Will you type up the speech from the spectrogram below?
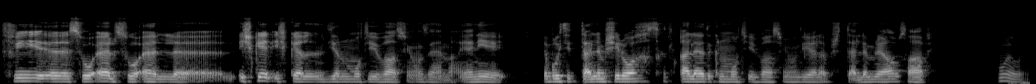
في سؤال سؤال الاشكال إشكال ديال ال motivation زعما. يعني إلا بغيتي تتعلم شي لغة خصك تلقى لها ديك الموتيفاسيون ديالها باش تتعلم ليها وصافي. وي وي.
